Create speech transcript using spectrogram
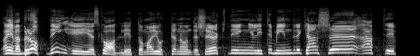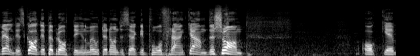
Och även brottning är ju skadligt. De har gjort en undersökning, lite mindre kanske, att det är väldigt skadligt med brottning. De har gjort en undersökning på Frank Andersson. Och eh,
